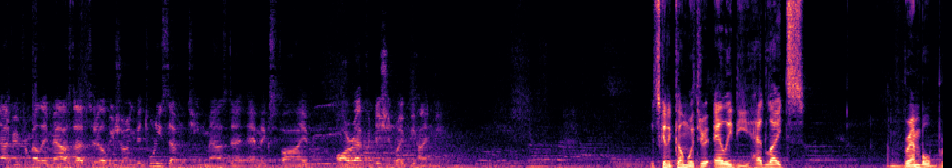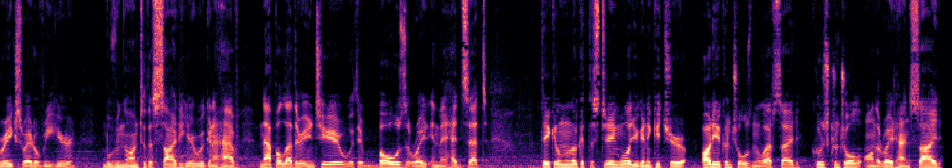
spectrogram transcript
Nav here from LA Mazda. Today I'll be showing the 2017 Mazda MX-5 RF edition right behind me. It's going to come with your LED headlights, Brembo brakes right over here. Moving on to the side here, we're going to have Napa leather interior with your Bose right in the headset. Taking a look at the steering wheel, you're going to get your audio controls on the left side, cruise control on the right hand side,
